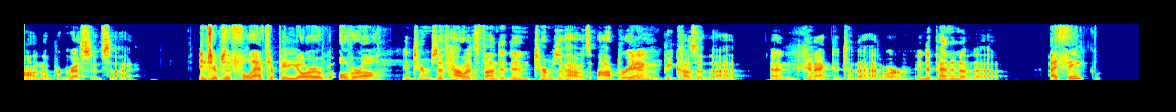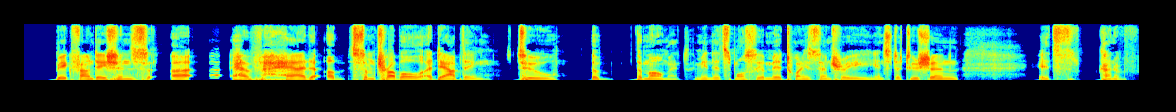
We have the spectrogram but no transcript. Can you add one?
on the progressive side? In terms of philanthropy or overall? In terms of how it's funded and in terms of how it's operating yeah. because of that and connected to that or independent of that. I think big foundations uh, have had uh, some trouble adapting to the moment. I mean, it's mostly a mid 20th century institution. It's kind of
